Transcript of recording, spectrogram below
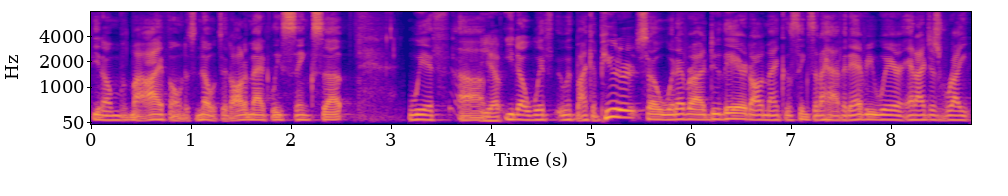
you know, with my iPhone, it's notes. It automatically syncs up with, um, Yep. you know, with with my computer. So whatever I do there, it automatically syncs and I have it everywhere. And I just write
